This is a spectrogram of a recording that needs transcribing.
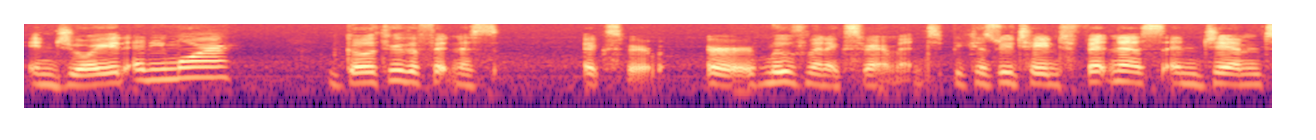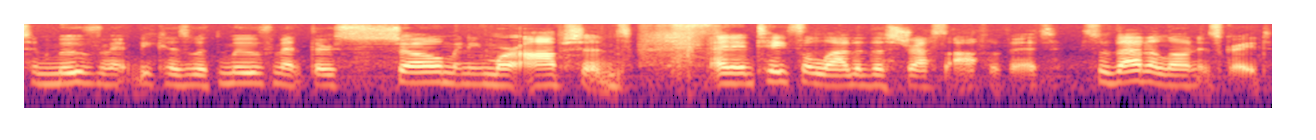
enjoy it anymore, go through the fitness experiment or movement experiment because we changed fitness and gym to movement because with movement there's so many more options and it takes a lot of the stress off of it. So that alone is great.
